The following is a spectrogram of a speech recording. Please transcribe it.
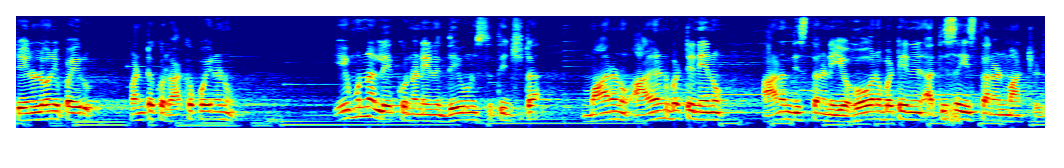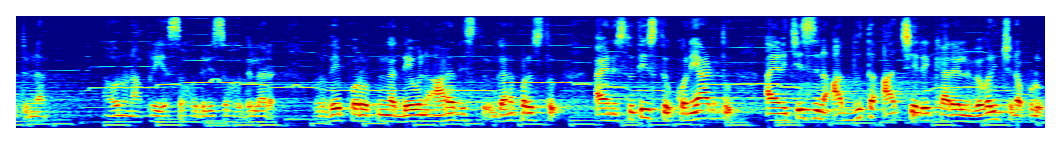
చేనులోని పైరు పంటకు రాకపోయినను. ఏమున్నా లేకున్నా నేను దేవుని స్థుతించుట మానను ఆయనను బట్టి నేను ఆనందిస్తానని యహోవను బట్టి నేను అతిశయిస్తానని మాట్లాడుతున్నాను అవును నా ప్రియ సహోదరి సహోదరులారా హృదయపూర్వకంగా దేవుని ఆరాధిస్తూ గనపరుస్తూ ఆయన స్థుతిస్తూ కొనియాడుతూ ఆయన చేసిన అద్భుత ఆశ్చర్య కార్యాలను వివరించినప్పుడు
